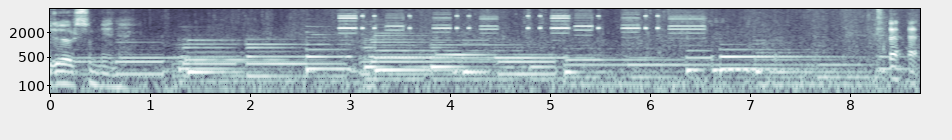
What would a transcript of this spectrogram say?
Öldürüyorsun beni.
